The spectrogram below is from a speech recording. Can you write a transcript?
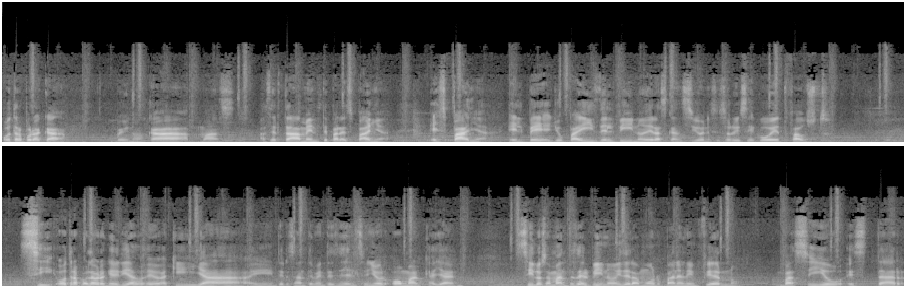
Otra por acá, bueno, acá más acertadamente para España. España, el bello país del vino, de las canciones. Eso lo dice Goethe Faust. Sí, otra palabra que diría eh, aquí ya eh, interesantemente es el señor Omar Khayyam. Si los amantes del vino y del amor van al infierno, vacío estar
